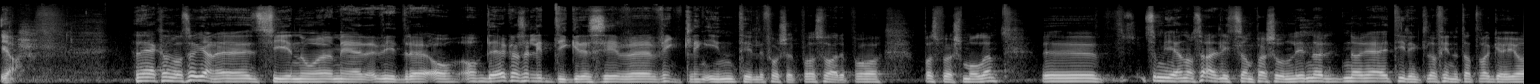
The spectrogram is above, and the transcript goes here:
ja. Jeg kan også gjerne si noe mer videre om, om det. Kanskje en litt digressiv vinkling inn til forsøk på å svare på, på spørsmålet. Uh, som igjen også er litt sånn personlig. Når, når, jeg i tillegg til å finne ut at det var gøy å,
